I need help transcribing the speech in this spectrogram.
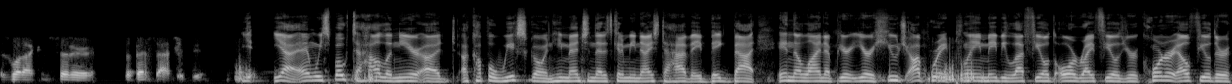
is what I consider the best attribute. Yeah, and we spoke to Hal Lanier uh, a couple weeks ago, and he mentioned that it's going to be nice to have a big bat in the lineup. You're, you're a huge upgrade playing maybe left field or right field. You're a corner outfielder.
